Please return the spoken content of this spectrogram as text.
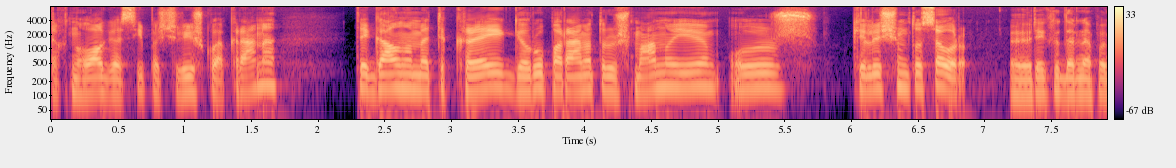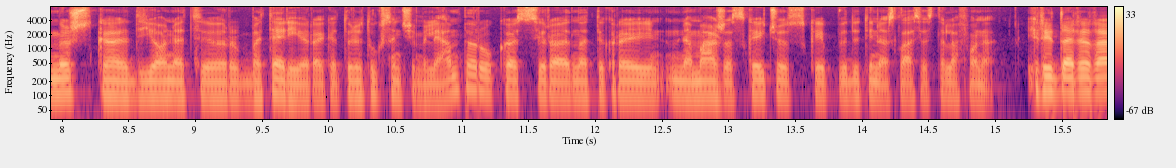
technologijos, ypač ryškų ekraną, tai gauname tikrai gerų parametrų išmanųjį už kelius šimtus eurų. Reiktų dar nepamiršti, kad jo net ir baterija yra 4000 mAh, kas yra na, tikrai nemažas skaičius kaip vidutinės klasės telefone. Ir ji dar yra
